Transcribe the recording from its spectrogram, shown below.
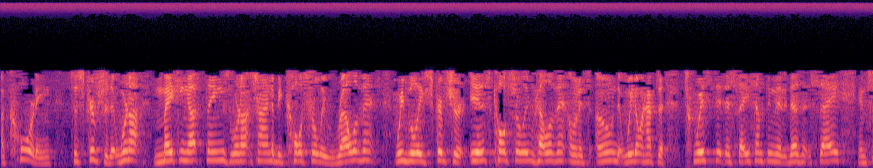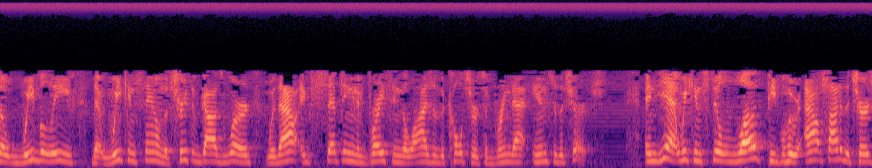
according to Scripture. That we're not making up things, we're not trying to be culturally relevant. We believe Scripture is culturally relevant on its own, that we don't have to twist it to say something that it doesn't say. And so we believe that we can stand on the truth of God's Word without accepting and embracing the lies of the culture to bring that into the church. And yet we can still love people who are outside of the church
